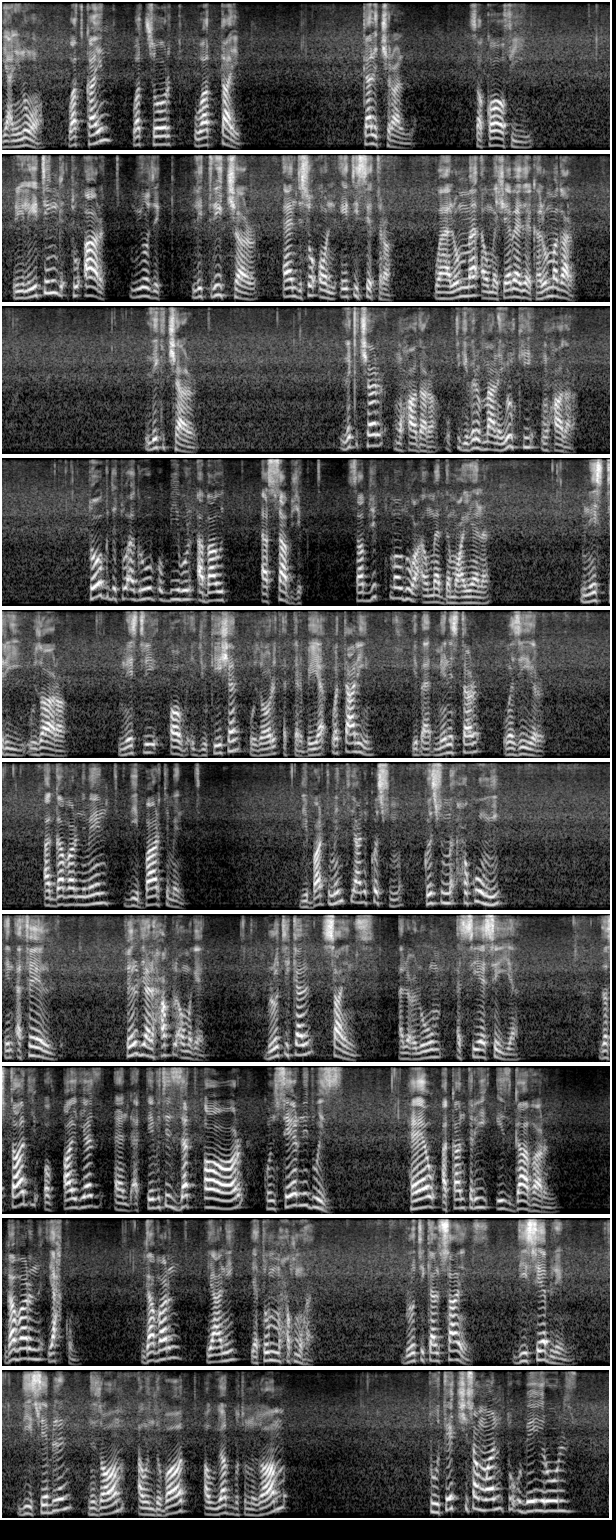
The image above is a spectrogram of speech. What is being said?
يعني نوع what kind what sort what type cultural ثقافي relating to art music literature and so on etc وهلم أو ما شابه ذلك هلم جر Lecture lecture محاضرة وبتيجي verb بمعنى يلقي محاضرة talked to a group of people about a subject subject موضوع أو مادة معينة ministry وزارة ministry of education وزارة التربية والتعليم يبقى minister وزير a government department department يعني قسم قسم حكومي in a field field يعني حقل أو مجال political science العلوم السياسية the study of ideas and activities that are concerned with how a country is governed govern يحكم governed يعني يتم حكمها political science discipline discipline نظام أو انضباط أو يضبط النظام to teach someone to obey rules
